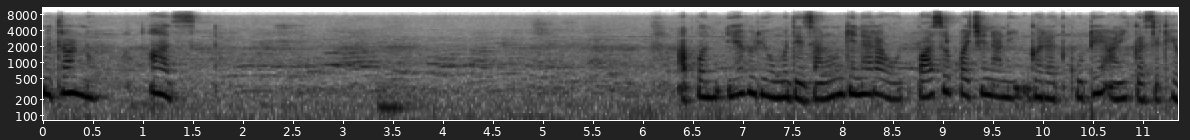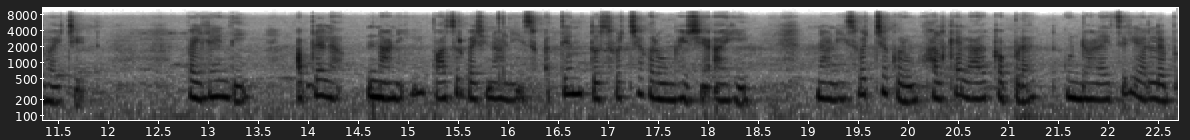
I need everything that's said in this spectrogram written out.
मित्रांनो आज आपण या व्हिडिओमध्ये जाणून घेणार आहोत पाच रुपयाची नाणी घरात कुठे आणि कसे ठेवायचे? पहिल्यांदा आपल्याला नाणी पाच रुपयाची नाणे अत्यंत स्वच्छ करून घ्यायची आहे. नाणी स्वच्छ करून हलक्या लाल कपड्यात गुंडाळायचे किंवा लेप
